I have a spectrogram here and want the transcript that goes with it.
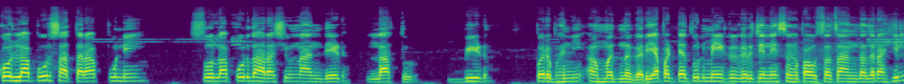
कोल्हापूर सातारा पुणे सोलापूर धाराशिव नांदेड लातूर बीड परभणी अहमदनगर या पट्ट्यातून मेघगर्जनेसह पावसाचा अंदाज राहील.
